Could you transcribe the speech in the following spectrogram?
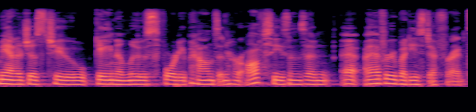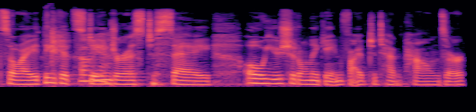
manages to gain and lose forty pounds in her off seasons, and everybody's different. So I think it's oh, dangerous yeah. to say, oh, you should only gain five to ten pounds, or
